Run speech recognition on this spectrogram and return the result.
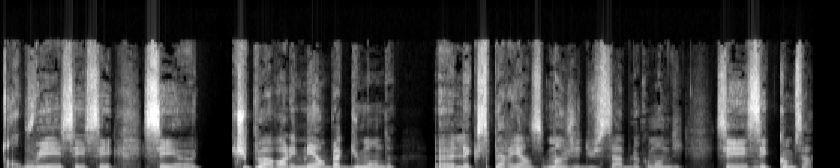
trouver, c'est. c'est- c'est, euh, Tu peux avoir les meilleures blagues du monde, euh, l'expérience, manger du sable, comme on dit. C'est c'est comme ça.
